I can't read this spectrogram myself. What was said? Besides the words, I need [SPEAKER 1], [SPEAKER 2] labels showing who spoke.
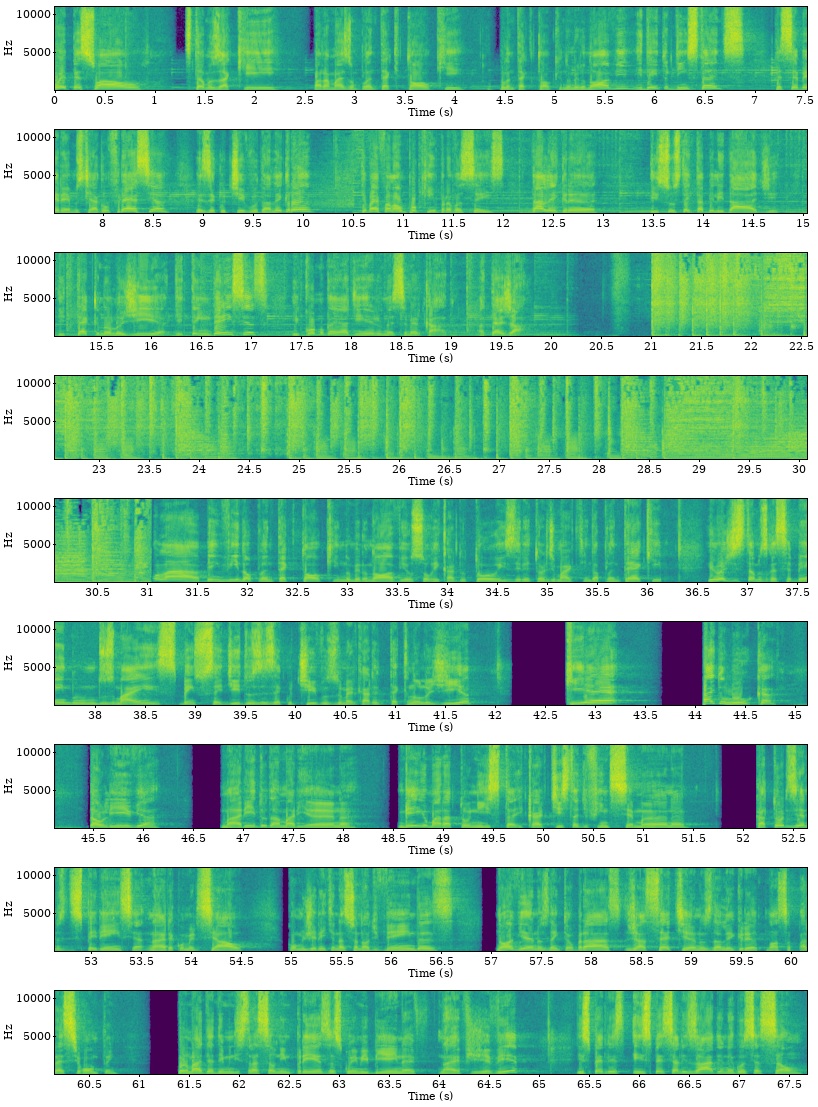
[SPEAKER 1] Oi, pessoal. Estamos aqui para mais um Plantec Talk, o Plantec Talk número 9, e dentro de instantes receberemos Tiago Frécia, executivo da Legrand, que vai falar um pouquinho para vocês da Legrand, de sustentabilidade, de tecnologia, de tendências e como ganhar dinheiro nesse mercado. Até já! Olá, bem-vindo ao Plantec Talk número 9. Eu sou Ricardo Torres, diretor de marketing da Plantec. E hoje estamos recebendo um dos mais bem-sucedidos executivos do mercado de tecnologia, que é pai do Luca, da Olivia, marido da Mariana, meio maratonista e cartista de fim de semana, 14 anos de experiência na área comercial, como gerente nacional de vendas, 9 anos na Intelbras, já 7 anos na Legrand, nossa, parece ontem, formado em administração de empresas com MBA na FGV especializado em negociação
